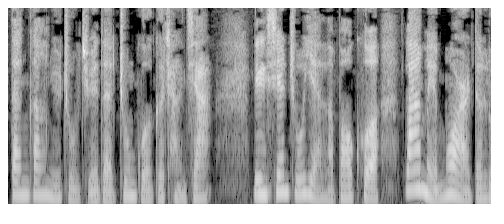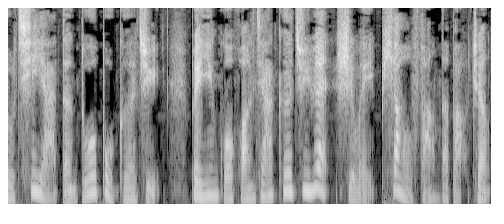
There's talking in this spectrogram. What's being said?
担纲女主角的中国歌唱家，领衔主演了包括拉美莫尔的《露琪亚》等多部歌剧，被英国皇家歌剧院视为票房的保证。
